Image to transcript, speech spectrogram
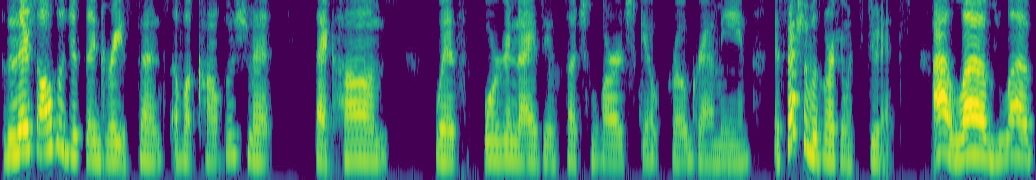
But then there's also just a great sense of accomplishment that comes with organizing such large scale programming, especially with working with students. I love, love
